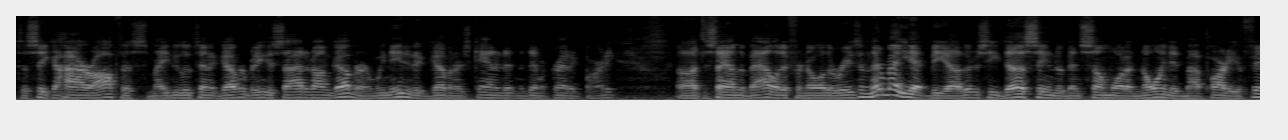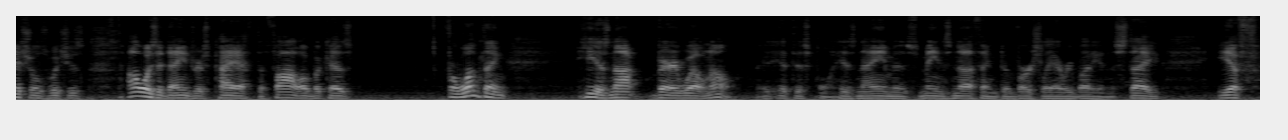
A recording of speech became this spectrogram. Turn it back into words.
to seek a higher office, maybe lieutenant governor, but he decided on governor, and we needed a governor's candidate in the Democratic Party. Uh, to stay on the ballot, if for no other reason. There may yet be others. He does seem to have been somewhat anointed by party officials, which is always a dangerous path to follow because, for one thing, he is not very well known at this point. His name is means nothing to virtually everybody in the state. If,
